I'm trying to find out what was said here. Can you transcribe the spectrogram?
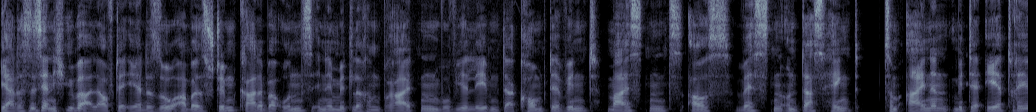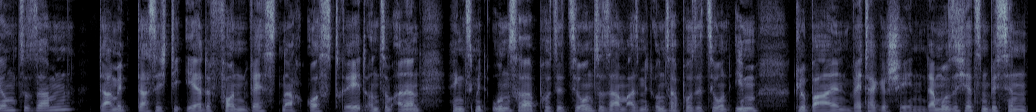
Ja, das ist ja nicht überall auf der Erde so, aber es stimmt, gerade bei uns in den mittleren Breiten, wo wir leben, da kommt der Wind meistens aus Westen und das hängt zum einen mit der Erddrehung zusammen, damit, dass sich die Erde von West nach Ost dreht und zum anderen hängt es mit unserer Position zusammen, also mit unserer Position im globalen Wettergeschehen. Da muss ich jetzt ein bisschen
